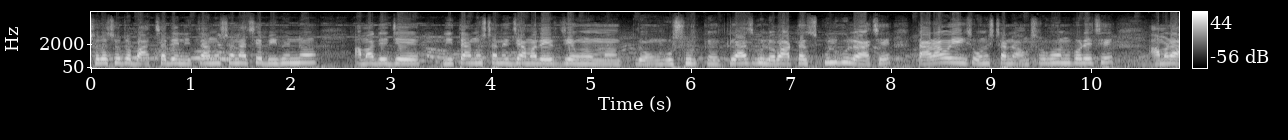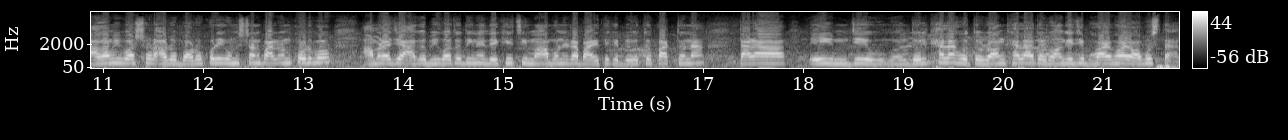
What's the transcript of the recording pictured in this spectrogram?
ছোট ছোট বাচ্চাদের নৃত্যানুষ্ঠান আছে, বিভিন্ন আমাদের যে নৃত্যানুষ্ঠানের যে আমাদের যে সুর- ক্লাসগুলো বা অর্থাৎ স্কুলগুলো আছে, তারাও এই অনুষ্ঠানে অংশগ্রহণ করেছে। আমরা আগামী বছর আরও বড় করে অনুষ্ঠান পালন করব। আমরা যে আগে বিগত দিনে দেখেছি মা বোনেরা বাড়ি থেকে বেরোতে পারতো না। তারা এই যে দোল খেলা হতো, রং খেলা হতো, রঙে যে ভয় ভয় অবস্থা,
